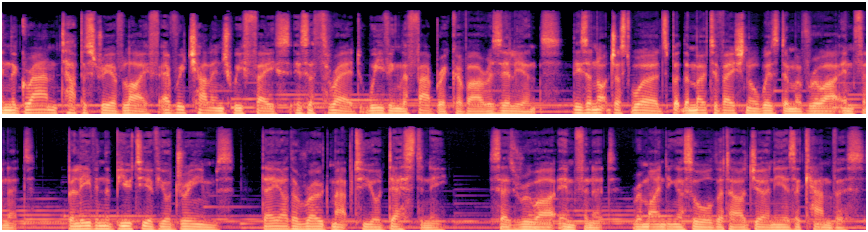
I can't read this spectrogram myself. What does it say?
In the grand tapestry of life, every challenge we face is a thread weaving the fabric of our resilience. These are not just words, but the motivational wisdom of Ruaa Infinite. Believe in the beauty of your dreams. They are the roadmap to your destiny, says Ruaa Infinite, reminding us all that our journey is a canvas,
